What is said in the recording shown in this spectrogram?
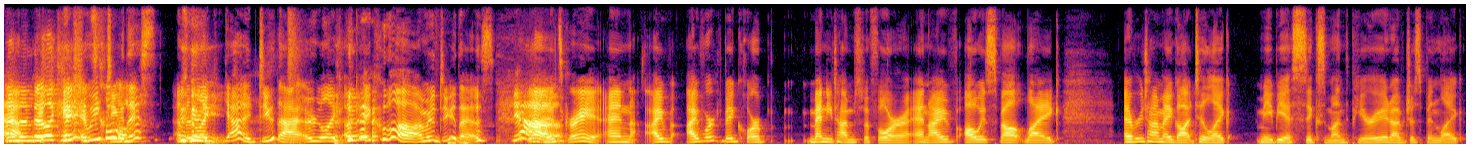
yeah. then they're like hey, hey should we cool. do this and they're like yeah do that or you're like okay cool i'm gonna do this yeah. yeah it's great and i've i've worked big corp many times before and I've always felt like every time I got to like maybe a 6 month period I've just been like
